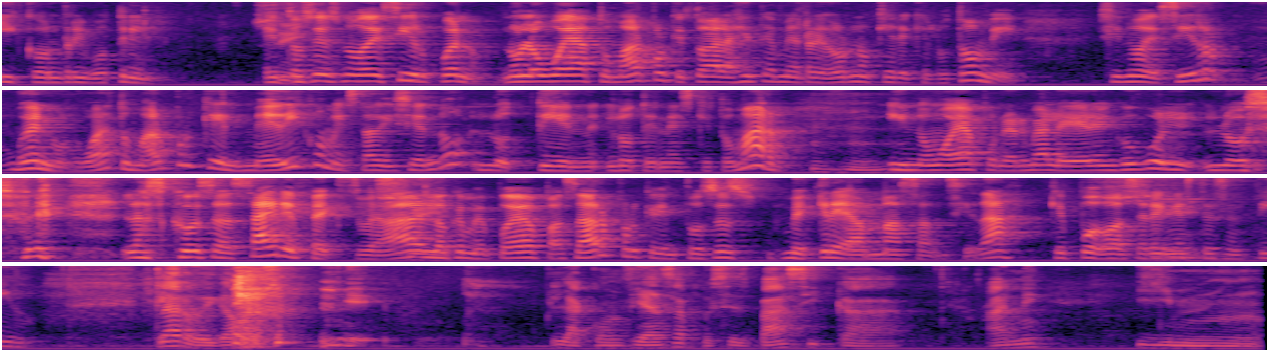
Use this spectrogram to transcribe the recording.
y con ribotril. Entonces no decir, bueno, no lo voy a tomar porque toda la gente a mi alrededor no quiere que lo tome, sino decir, bueno, lo voy a tomar porque el médico me está diciendo, lo, tiene, lo tenés que tomar. Y no voy a ponerme a leer en Google los, las cosas, side effects, ¿verdad? Lo que me pueda pasar, porque entonces me crea más ansiedad. ¿Qué puedo hacer en este sentido? Claro, digamos, eh, la confianza pues es básica, Anne, y mm,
